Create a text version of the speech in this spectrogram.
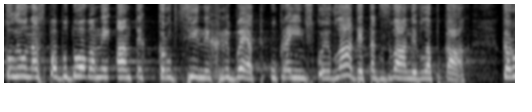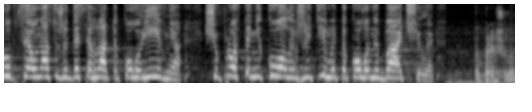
коли у нас побудований антикорупційний хребет української влади, так званий в лапках, корупція у нас уже досягла такого рівня, що просто ніколи в житті ми такого не бачили. Ну хорошо.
